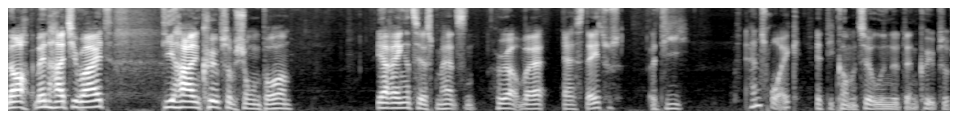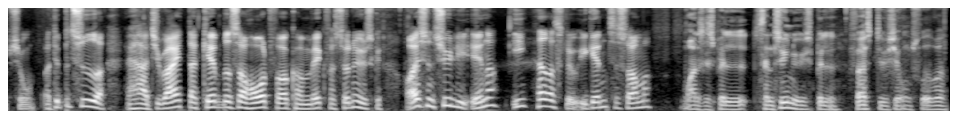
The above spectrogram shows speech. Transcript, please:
Nå, men Haji Wright, de har en købsoption på ham. Jeg ringer til Esben Hansen, hører, hvad er status, og de, han tror ikke, at de kommer til at udnytte den købsoption. Og det betyder, at Haji Wright, der kæmpede så hårdt for at komme væk fra Sønderjyske, højst sandsynligt ender i Haderslev igen til sommer. Hvor han skal spille, sandsynligvis spille første divisionsfodbold.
